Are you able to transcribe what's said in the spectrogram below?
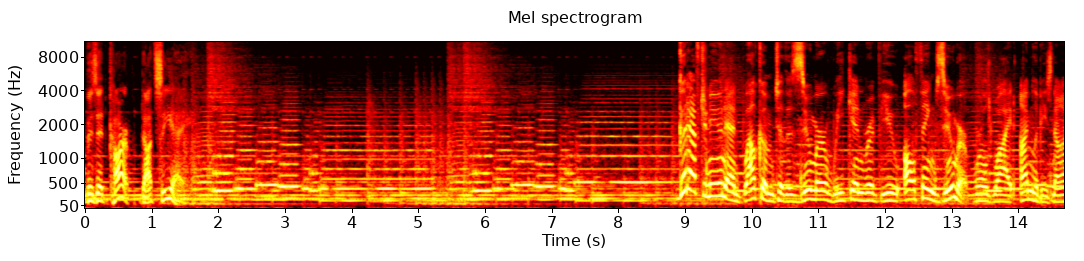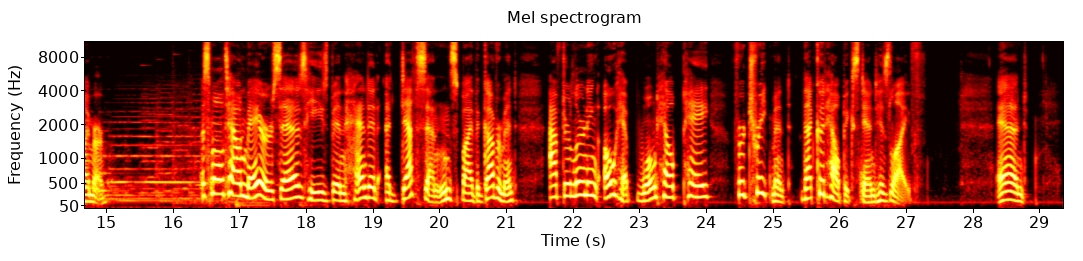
Visit carp.ca. Good afternoon and welcome to the Zoomer Week in Review, all things Zoomer worldwide. I'm Libby Znaimer. A small town mayor says he's been handed a death sentence by the government after learning OHIP won't help pay for treatment that could help extend his life. And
